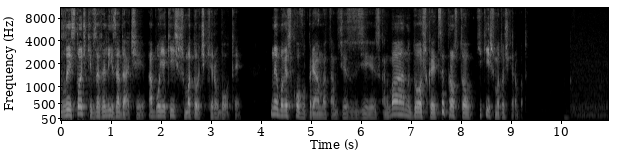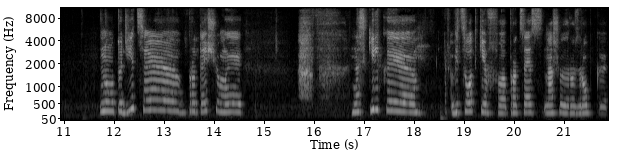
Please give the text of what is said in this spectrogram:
листочки взагалі задачі або якісь шматочки роботи. Не обов'язково прямо там зі, зі з канбан, дошки. Це просто якісь шматочки роботи. Ну, тоді це про те, що ми наскільки відсотків е, процес нашої розробки,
